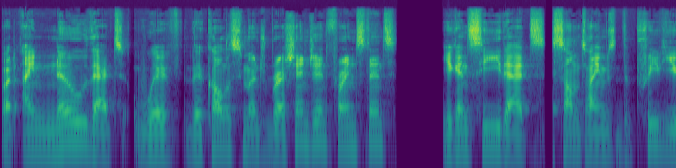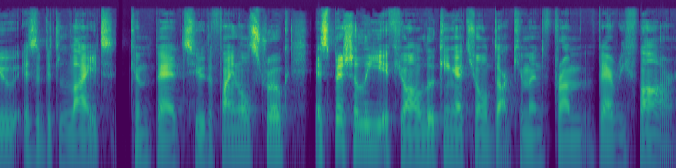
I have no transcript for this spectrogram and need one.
But I know that with the Color Smudge brush engine, for instance, you can see that sometimes the preview is a bit light compared to the final stroke, especially if you are looking at your document from very far.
